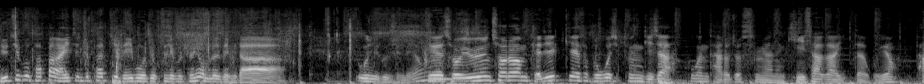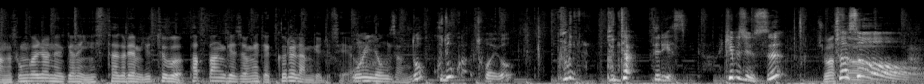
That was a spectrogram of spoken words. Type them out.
유튜브 팟빵 아이튠즈 팟티 네이버 오디오 클립을 통해 업로드됩니다. 누구 읽어주실래요? 예, 저 유윤처럼 댓읽기에서 보고 싶은 기자 혹은 다뤄줬으면 하는 기사가 있다고요. 방송 관련 의견은 인스타그램, 유튜브, 팟빵 계정에 댓글을 남겨주세요. 오늘 영상도 구독과 좋아요 부, 부탁드리겠습니다. 크브스 뉴스 좋았어. 좋았어.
